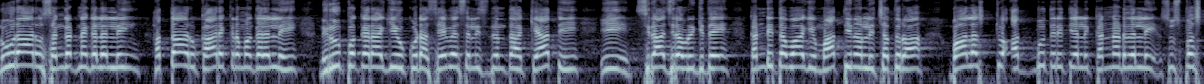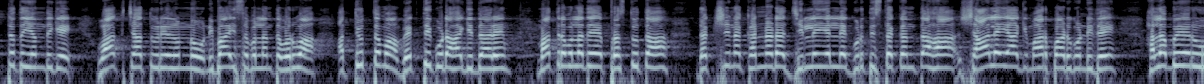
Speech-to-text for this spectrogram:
ನೂರಾರು ಸಂಘಟನೆಗಳಲ್ಲಿ ಹತ್ತಾರು ಕಾರ್ಯಕ್ರಮಗಳಲ್ಲಿ ನಿರೂಪಕರಾಗಿಯೂ ಕೂಡ ಸೇವೆ ಸಲ್ಲಿಸಿದಂತಹ ಖ್ಯಾತಿ ಈ ಸಿರಾಜ್ರವರಿಗಿದೆ. ಖಂಡಿತವಾಗಿ ಮಾತಿನಲ್ಲಿ ಚತುರ ಬಹಳಷ್ಟು ಅದ್ಭುತ ರೀತಿಯಲ್ಲಿ ಕನ್ನಡದಲ್ಲಿ ಸುಸ್ಪಷ್ಟತೆಯೊಂದಿಗೆ ವಾಕ್ಚಾತುರ್ಯವನ್ನು ನಿಭಾಯಿಸಬಲ್ಲಂತ ಬರುವ ಅತ್ಯುತ್ತಮ ವ್ಯಕ್ತಿ ಕೂಡ ಆಗಿದ್ದಾರೆ. ಮಾತ್ರವಲ್ಲದೆ ಪ್ರಸ್ತುತ ದಕ್ಷಿಣ ಕನ್ನಡ ಜಿಲ್ಲೆಯಲ್ಲೇ ಗುರುತಿಸ್ತಕ್ಕಂತಹ ಶಾಲೆಯಾಗಿ ಮಾರ್ಪಾಡುಗೊಂಡಿದೆ. ಹಲಬೇರು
